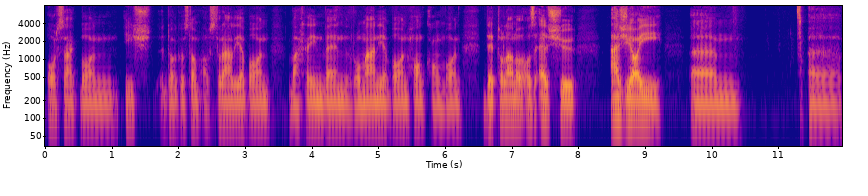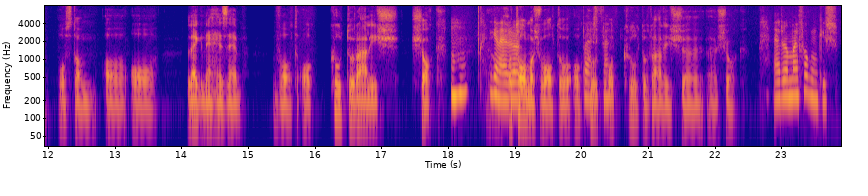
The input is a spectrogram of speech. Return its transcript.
országban is dolgoztam, Ausztráliában, Bahreinben, Romániában, Hongkongban, de talán az első ázsiai um, uh, posztom a, a legnehezebb volt, a kulturális sok. Uh-huh. Igen, erről... Hatalmas volt a, a, kult, a kulturális uh, sok. Erről majd fogunk is,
